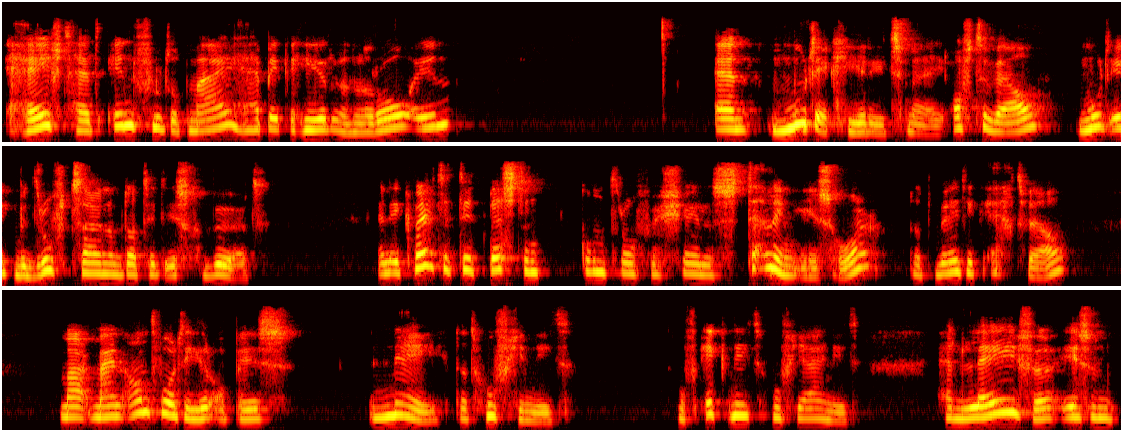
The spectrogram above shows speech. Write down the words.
heeft het invloed op mij? Heb ik hier een rol in? En moet ik hier iets mee? Oftewel, moet ik bedroefd zijn omdat dit is gebeurd? En ik weet dat dit best een controversiële stelling is hoor. Dat weet ik echt wel. Maar mijn antwoord hierop is: nee, dat hoef je niet. Hoef ik niet, hoef jij niet. Het leven is een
